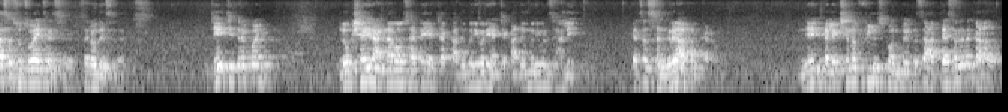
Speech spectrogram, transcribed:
असं सुचवायचं आहे सर सर्वदे सर. जे चित्रपट लोकशाही अण्णाभाऊ साठे याच्या कादंबरीवर यांच्या कादंबरीवर झाले त्याचा संग्रह आपण करावा. म्हणजे कलेक्शन ऑफ फिल्म्स म्हणतोय तसं अध्यासनानं करावं.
